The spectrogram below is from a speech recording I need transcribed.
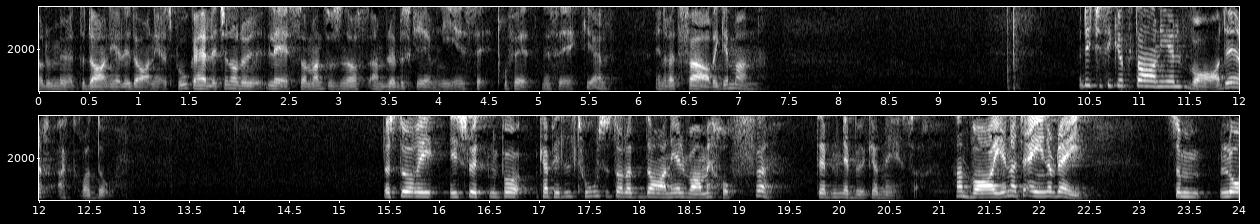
når du møter Daniel i Daniels bok, og heller ikke når du leser om han som han ble beskrevet i profeten Esekiel. En rettferdig mann. Men det er ikke sikkert Daniel var der akkurat da. Det står i, i slutten på kapittel 2 så står det at Daniel var med hoffet til Nebukadneser. Han var igjen ikke en av de som lå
